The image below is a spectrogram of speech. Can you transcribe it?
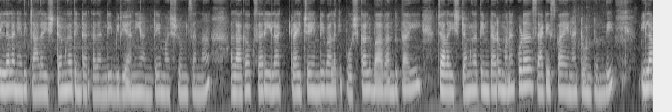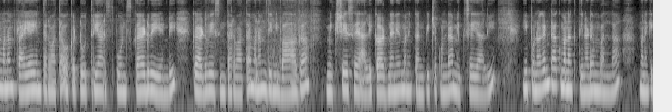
పిల్లలు అనేది చాలా ఇష్టంగా తింటారు కదండి. బిర్యానీ అంటే మష్రూమ్స్ అన్న. అలాగా ఒకసారి ఇలా ట్రై చేయండి. వాళ్ళకి పోషకాలు బాగా అందుతాయి. చాలా ఇష్టంగా తింటారు. మనకు కూడా సాటిస్ఫై అయినట్టు ఉంటుంది. ఇలా మనం ఫ్రై అయిన తర్వాత ఒక two three or spoons curd వేయండి. కర్డ్ వేసిన తర్వాత మనం దీన్ని బాగా మిక్స్ చేసేయాలి. కర్డ్ అనేది మనకి కనిపించకుండా మిక్స్ చేయాలి. ఈ పునగంటాకు మనకు తినడం వల్ల మనకి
